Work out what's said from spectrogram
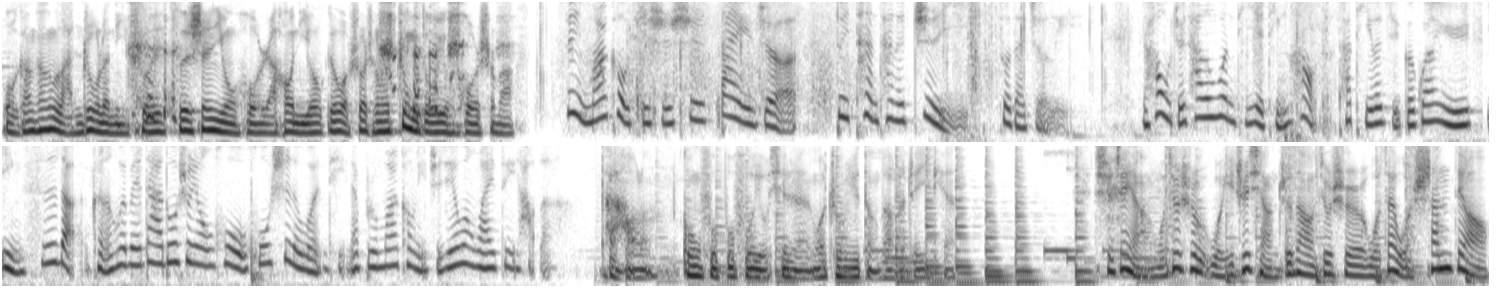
我刚刚拦住了你说资深用户，然后你又给我说成了重度用户，是吗？所以 Marco 其实是带着对探探的质疑坐在这里，然后我觉得他的问题也挺好的，他提了几个关于隐私的可能会被大多数用户忽视的问题。那不如 Marco 你直接问 YZ 好了。太好了，功夫不负有心人，我终于等到了这一天。是这样，我就是我一直想知道，就是我在我删掉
